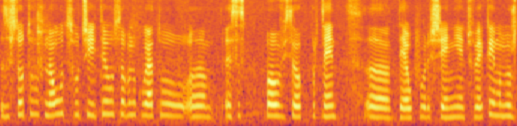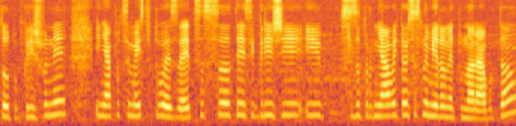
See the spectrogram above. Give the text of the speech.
Защото в много от случаите, особено когато е с по-висок процент телково решение човека, има нужда от обгрижване и някой от семейството е заед с тези грижи и се затруднява и той с намирането на работа.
